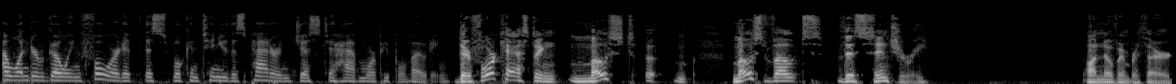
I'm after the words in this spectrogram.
I wonder going forward if this will continue this pattern just to have more people voting. They're forecasting most uh, most votes this century on November 3rd,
